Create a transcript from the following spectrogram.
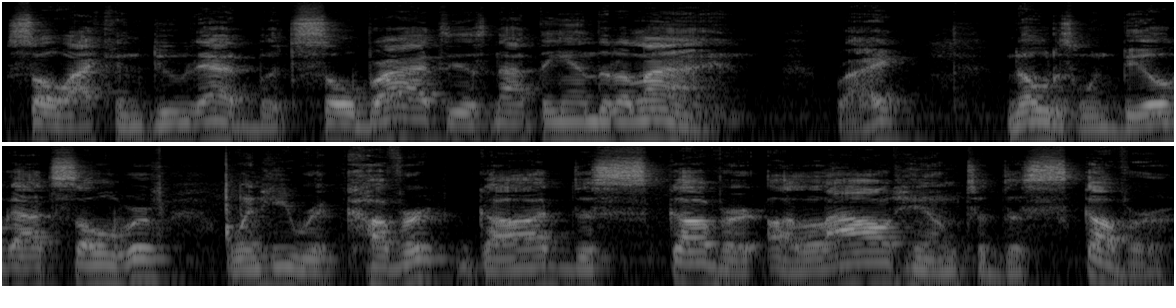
so I can do that. But sobriety is not the end of the line, right? Notice when Bill got sober, when he recovered, God discovered, allowed him to discover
